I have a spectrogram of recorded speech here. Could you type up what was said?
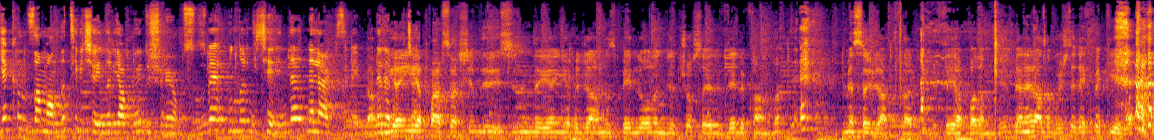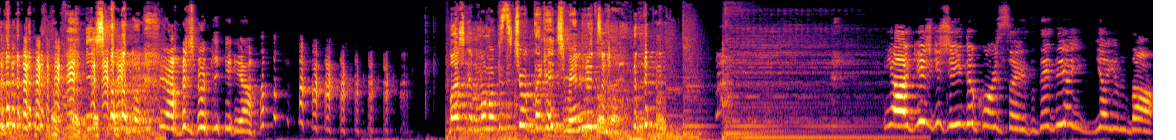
Yakın zamanda Twitch yayınları yapmayı düşünüyor musunuz? Ve bunların içeriğinde neler bizi bekliyor, neler yayın olacak? yaparsak şimdi sizinle yayın yapacağımız belli olunca çok sayıda delikanlı mesaj attılar birlikte yapalım diye. Ben herhalde bu işte de ekmek yiyeceğim. İnşallah. ya çok iyi ya. Başkanım ama bizi çok da geçmeyin lütfen. tamam. Ya keşke şeyi de koysaydı. Dedi ya yayında.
